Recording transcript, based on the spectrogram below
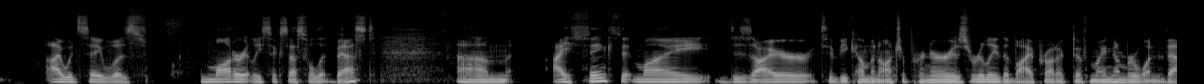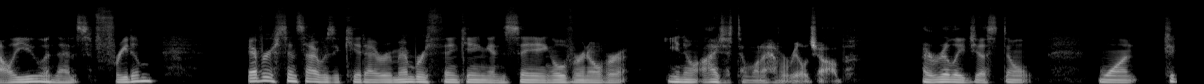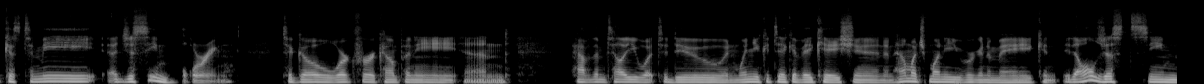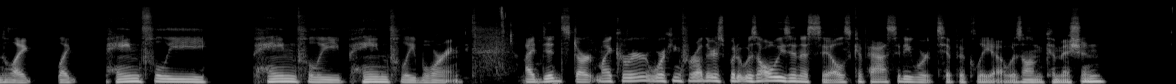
I would say was moderately successful at best. Um, I think that my desire to become an entrepreneur is really the byproduct of my number one value, and that is freedom. Ever since I was a kid, I remember thinking and saying over and over, you know, I just don't want to have a real job. I really just don't want because to me uh, it just seemed boring to go work for a company and have them tell you what to do and when you could take a vacation and how much money you were going to make and it all just seemed like like painfully painfully painfully boring. I did start my career working for others, but it was always in a sales capacity where typically I was on commission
